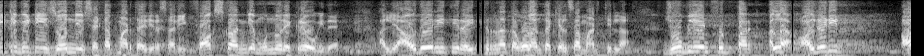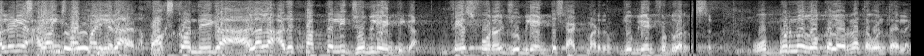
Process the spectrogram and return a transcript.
I T B T zone ನೀವು ಸೆಟಪ್ ಮಾಡ್ತಾ ಇದ್ದೀರಾ ಸರ್? ಈಗ ಫಾಕ್ಸ್ಕಾನ್ಗೆ ಮುನ್ನೂರು ಎಕರೆ ಹೋಗಿದೆ. ಅಲ್ಲಿ ಯಾವುದೇ ರೀತಿ ರೈತರನ್ನ ತಗೊಳ್ಳೋಂತ ಕೆಲಸ ಮಾಡ್ತಿಲ್ಲ. ಜೂಬ್ಲಿಯಂಟ್ ಫುಡ್ ಪಾರ್ಕ್ ಅಲ್ಲ ಆಲ್ರೆಡಿ ಆಲ್ರೆಡಿ ಸ್ಟಾರ್ಟ್ ಮಾಡಿದ್ದಾರೆ ಫಾಕ್ಸ್ಕಾನ್ ಈಗ ಅಲ್ಲಲ್ಲ ಅದಕ್ಕೆ ಪಕ್ಕದಲ್ಲಿ ಜೂಬ್ಲಿಯಂಟ್ ಈಗ. ಫೇಸ್ ಫೋರ್ ಅಲ್ಲಿ ಜೂಬ್ಲಿಯಂಟ್ ಸ್ಟಾರ್ಟ್ ಮಾಡಿದ್ರು. ಜೂಬ್ಲಿಯಂಟ್ ಫುಡ್ ವರ್ಕ್ಸ್ ಒಬ್ಬರನ್ನು ಲೋಕಲ್ ಅವ್ರನ್ನ ತಗೊಂತಾ ಇಲ್ಲ.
